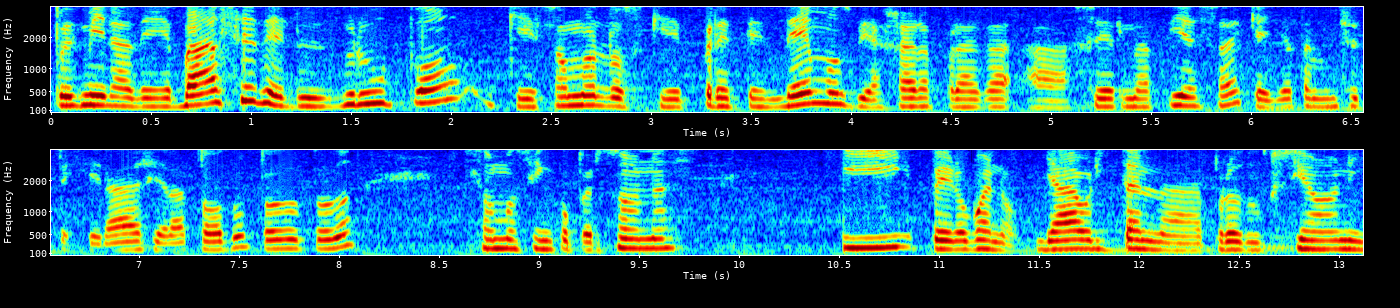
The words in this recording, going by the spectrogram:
Pues mira, de base del grupo, que somos los que pretendemos viajar a Praga a hacer la pieza, que allá también se tejerá, se hará todo, todo, todo, somos cinco personas. Y, pero bueno, ya ahorita en la producción y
